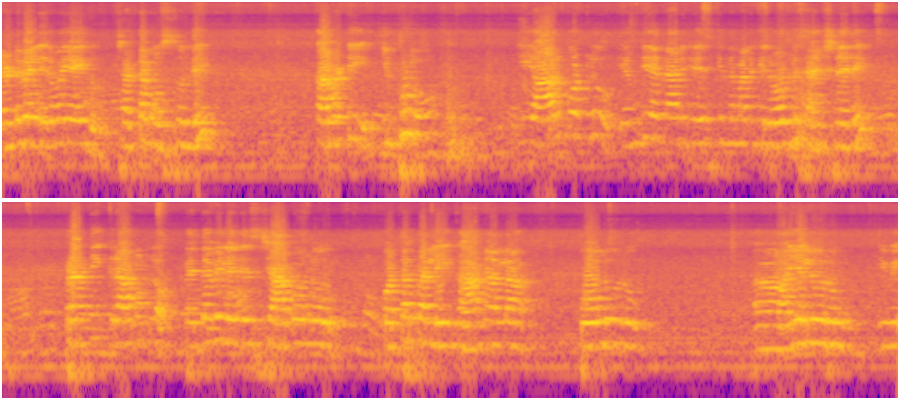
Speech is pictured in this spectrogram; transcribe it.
రెండు వేల ఇరవై ఐదు చట్టం వస్తుంది. కాబట్టి ఇప్పుడు ఈ ఆరు కోట్లు ఎంజీఎన్ఆర్జిఎస్ కింద మనకి రోడ్లు శాంక్షన్ అయినాయి. ప్రతి గ్రామంలో పెద్ద విలేజెస్ చాగోలు కొత్తపల్లి కానాల పోలూరు అయ్యలూరు ఇవి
